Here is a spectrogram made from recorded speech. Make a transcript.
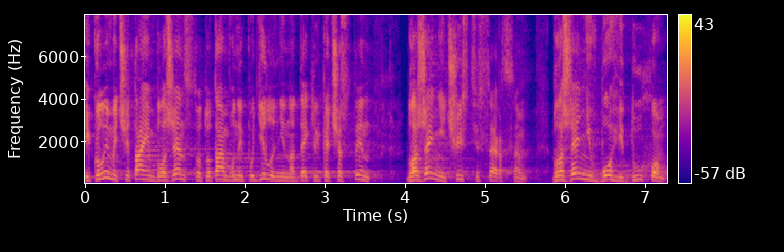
І коли ми читаємо блаженство, то там вони поділені на декілька частин. Блаженні чисті серцем, блаженні в Богі духом,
